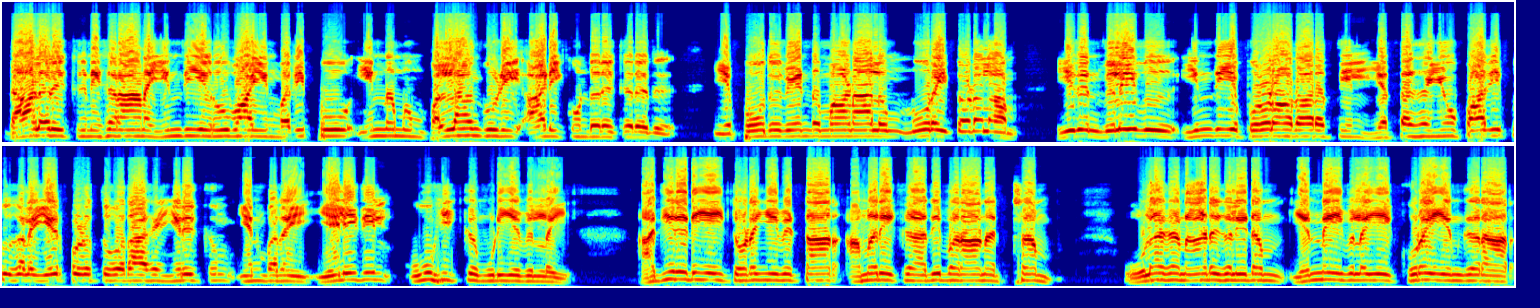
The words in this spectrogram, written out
டாலருக்கு நிகரான இந்திய ரூபாயின் மதிப்பு இன்னமும் பல்லாங்குழி ஆடிக்கொண்டிருக்கிறது. எப்போது வேண்டுமானாலும் நூறை தொடலாம். இதன் விளைவு இந்திய பொருளாதாரத்தில் எத்தகையோ பாதிப்புகளை ஏற்படுத்துவதாக இருக்கும் என்பதை எளிதில் ஊகிக்க முடியவில்லை. அதிரடியை தொடங்கிவிட்டார் அமெரிக்க அதிபரான ட்ரம்ப். உலக நாடுகளிடம் எண்ணெய் விலையை குறை என்கிறார்.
